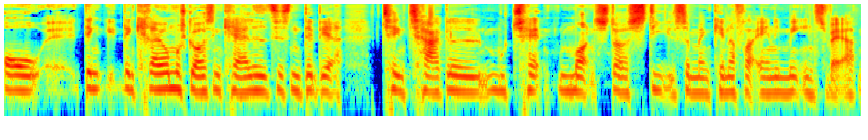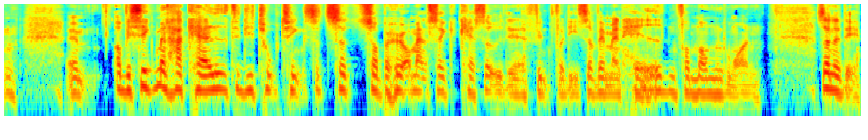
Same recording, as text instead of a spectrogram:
Og øh, den, den kræver måske også en kærlighed til sådan den der tentakel, mutant, monster stil, som man kender fra animens verden. Øhm, og hvis ikke man har kærlighed til de to ting, så, så, så behøver man altså ikke kaste sig ud i den her film, fordi så vil man have den fra moment one. Sådan er det.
